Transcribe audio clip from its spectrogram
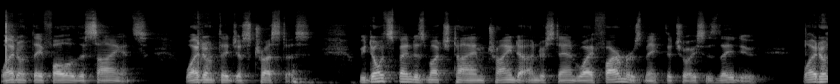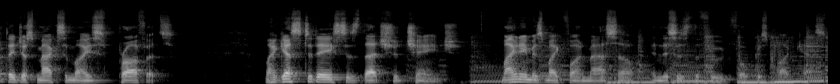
Why don't they follow the science? Why don't they just trust us? We don't spend as much time trying to understand why farmers make the choices they do. Why don't they just maximize profits? My guest today says that should change. My name is Mike Von Massow, and this is the Food Focus Podcast.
